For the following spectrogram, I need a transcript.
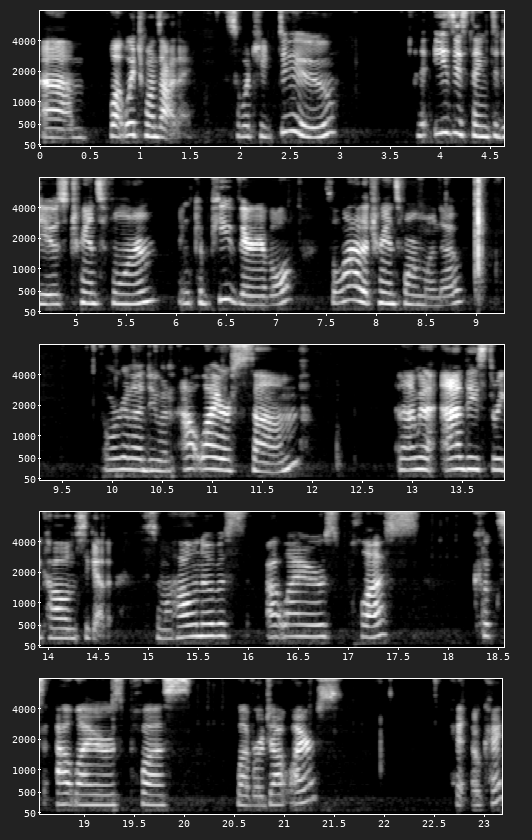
um, but which ones are they? So what you do, the easiest thing to do is transform and compute variable. So a lot of the transform window. And we're going to do an outlier sum. And I'm going to add these three columns together. So Mahalanobis outliers plus Cook's outliers plus leverage outliers. Hit OK.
